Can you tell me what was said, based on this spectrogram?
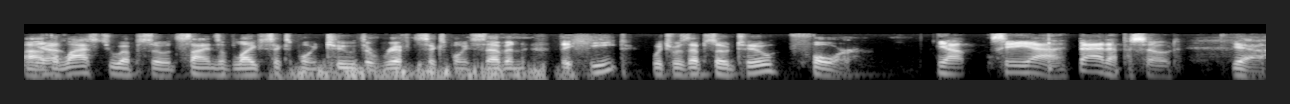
Uh, Yeah. The last two episodes, Signs of Life 6.2, The Rift 6.7, The Heat, which was episode two, four. yeah. See, yeah, bad episode. Yeah.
